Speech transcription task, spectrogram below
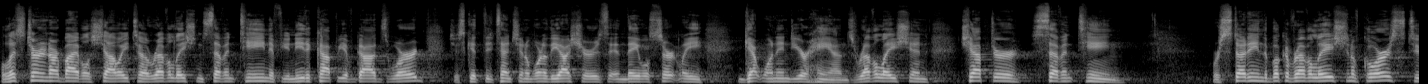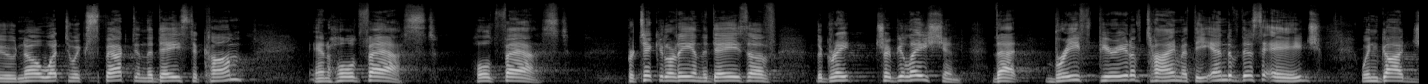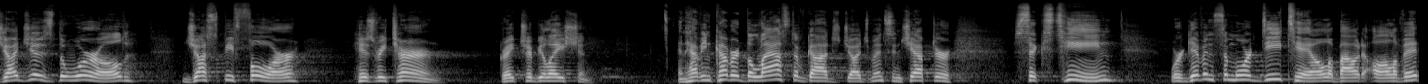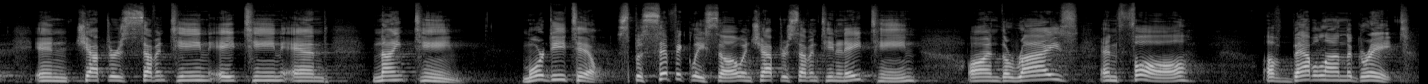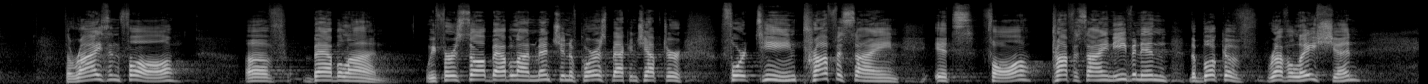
Well, let's turn in our Bibles, shall we, to Revelation 17. If you need a copy of God's Word, just get the attention of one of the ushers, and they will certainly get one into your hands. Revelation chapter 17. We're studying the book of Revelation, of course, to know what to expect in the days to come and hold fast. Hold fast, particularly in the days of the Great Tribulation, that brief period of time at the end of this age when God judges the world just before his return, great tribulation. And having covered the last of God's judgments in chapter 16, we're given some more detail about all of it in chapters 17, 18, and 19. More detail, specifically so in chapters 17 and 18, on the rise and fall of Babylon the Great. The rise and fall of Babylon. We first saw Babylon mentioned, of course, back in chapter 14, prophesying its fall, prophesying even in the book of Revelation.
